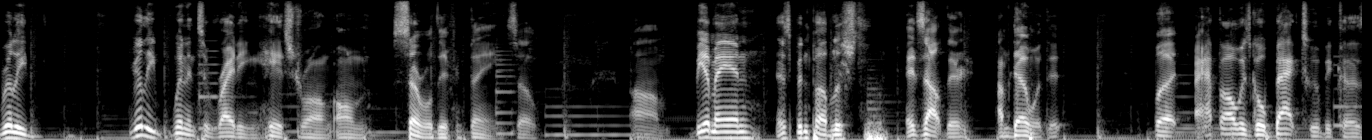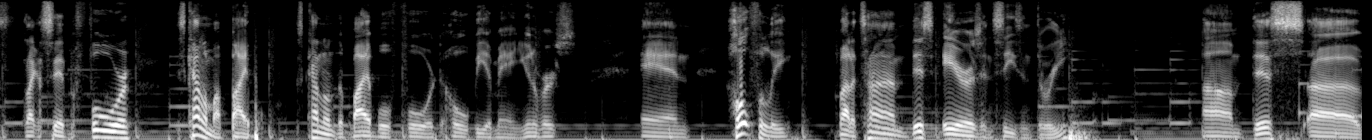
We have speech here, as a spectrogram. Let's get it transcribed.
really really went into writing headstrong on several different things. So, um, Be a Man, it's been published, it's out there. I'm done with it. But I have to always go back to it because, like I said before, it's kind of my Bible. It's kind of the Bible for the whole Be a Man universe. And hopefully, by the time this airs in season three, um, this uh,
